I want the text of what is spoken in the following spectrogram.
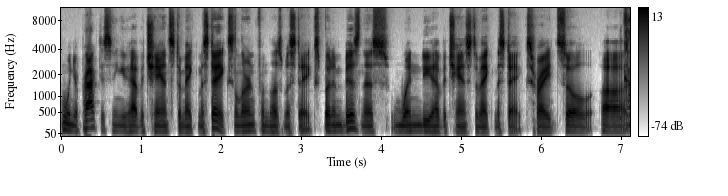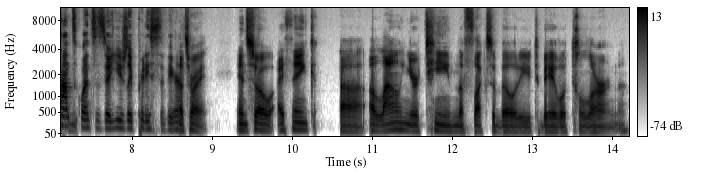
when you're practicing you have a chance to make mistakes and learn from those mistakes. But in business when do you have a chance to make mistakes right? So uh, consequences are usually pretty severe. That's right. And so i think uh, allowing your team the flexibility to be able to learn.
